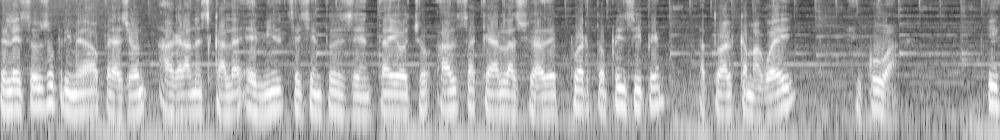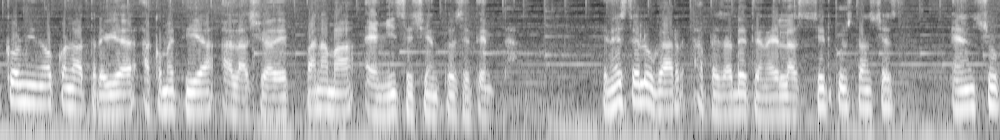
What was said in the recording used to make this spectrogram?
Realizó su primera operación a gran escala en 1668 al saquear la ciudad de Puerto Príncipe, actual Camagüey, en Cuba, y culminó con la atrevida acometida a la ciudad de Panamá en 1670. En este lugar, a pesar de tener las circunstancias en su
